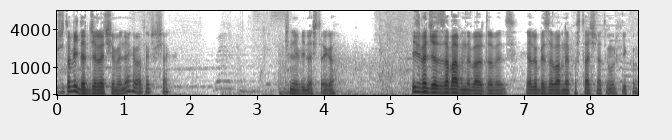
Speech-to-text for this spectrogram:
Czy to widać, gdzie lecimy, nie? Chyba tak czy siak. Czy nie widać tego? Widz będzie zabawny bardzo, więc ja lubię zabawne postaci na tym Urfiku.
